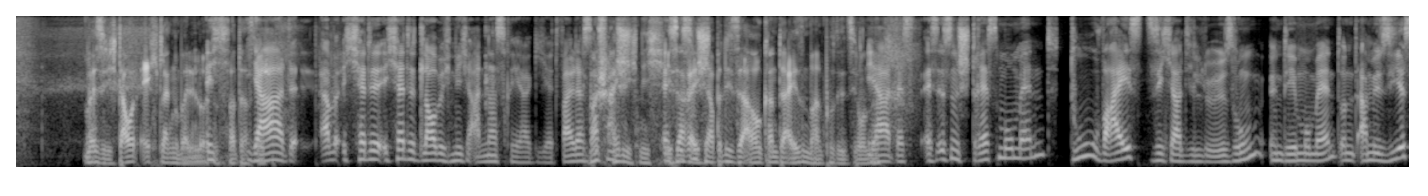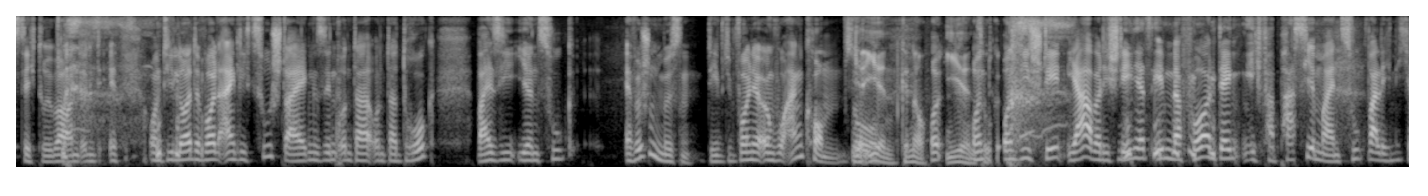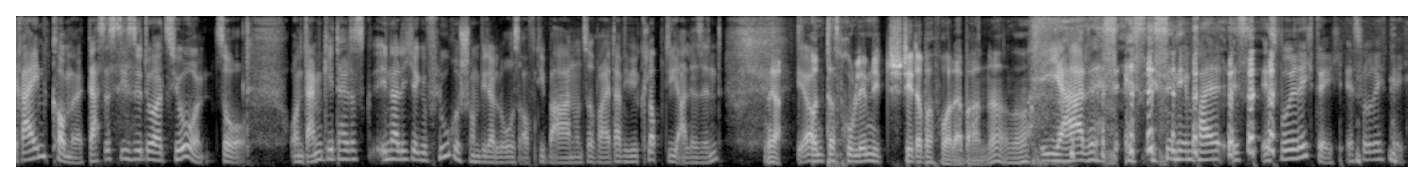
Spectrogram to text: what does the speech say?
weiß ich nicht, dauert echt lange bei den Leuten, das ist Ich, fantastisch. ja, aber ich hätte, ich hätte, glaube ich, nicht anders reagiert, weil das Wahrscheinlich ist ein, nicht. Ich sage, ich habe diese arrogante Eisenbahnposition. ne? Ja, das, es ist ein Stressmoment. Du weißt sicher die Lösung in dem Moment und amüsierst dich drüber. Und, und, und die Leute wollen eigentlich zusteigen, sind unter, unter Druck, weil sie ihren Zug erwischen müssen. Die, die wollen ja irgendwo ankommen. So. Ja, ihren, genau. Und, ihren und, Zug. und die stehen, ja, aber die stehen jetzt eben davor und denken, ich verpasse hier meinen Zug, weil ich nicht reinkomme. Das ist die Situation. So. Und dann geht halt das innerliche Gefluche schon wieder los auf die Bahn und so weiter, wie bekloppt die alle sind. Ja. Ja. Und das Problem steht aber vor der Bahn, ne? Also, Ja, das, es ist in dem Fall, ist, ist wohl richtig, ist wohl richtig.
